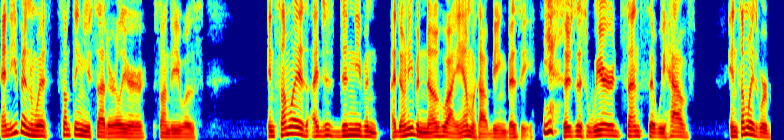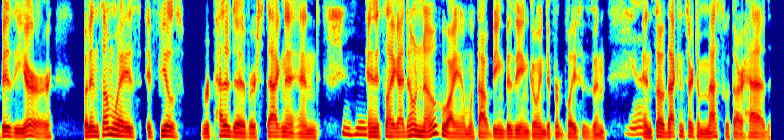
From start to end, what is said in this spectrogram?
and even with something you said earlier Sundie was in some ways i just didn't even i don't even know who i am without being busy yeah. there's this weird sense that we have in some ways we're busier but in some ways it feels repetitive or stagnant and mm-hmm. and it's like i don't know who i am without being busy and going different places and yeah. and so that can start to mess with our head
